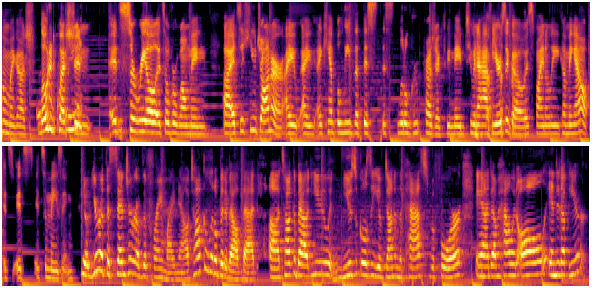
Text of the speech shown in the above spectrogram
Oh my gosh, loaded question. It's surreal. It's overwhelming. Uh, it's a huge honor. I, I, I can't believe that this this little group project we made two and a half years ago is finally coming out. It's it's it's amazing. You know, you're at the center of the frame right now. Talk a little bit about that. Uh, talk about you and musicals that you've done in the past before, and um, how it all ended up here.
